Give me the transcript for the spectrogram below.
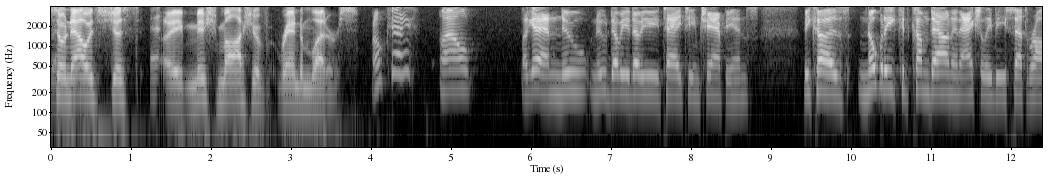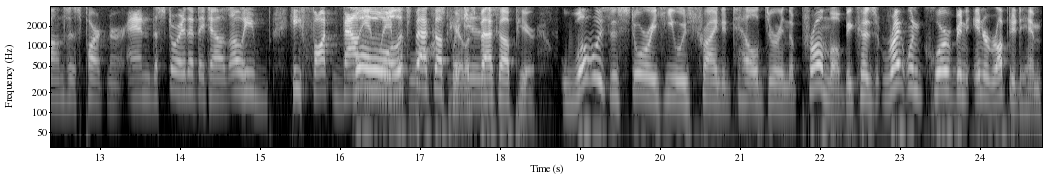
so now it's just eh. a mishmash of random letters. Okay. Well, again, new new WWE tag team champions because nobody could come down and actually be Seth Rollins' partner. And the story that they tell is, oh, he he fought Whoa, valiantly. whoa, but let's back lost, up here. Let's is- back up here. what was the story he was trying to tell during the promo? Because right when Corbin interrupted him,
